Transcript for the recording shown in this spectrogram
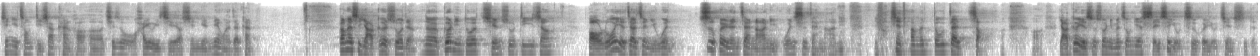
请你从底下看哈，呃，其实我还有一节要先念，念完再看。刚才是雅各说的，那哥林多前书第一章，保罗也在这里问：智慧人在哪里？文士在哪里？你发现他们都在找啊。雅各也是说，你们中间谁是有智慧、有见识的呢？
